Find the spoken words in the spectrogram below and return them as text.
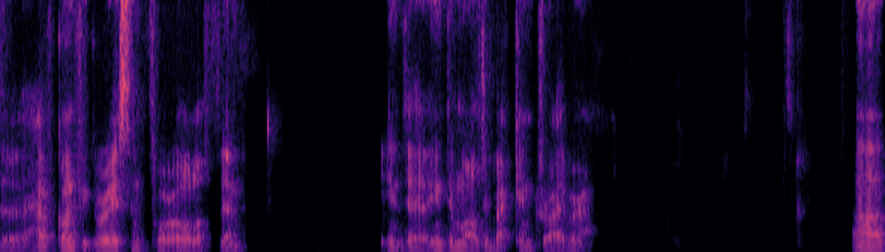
uh, have configuration for all of them in the in the multi backend driver. Uh,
